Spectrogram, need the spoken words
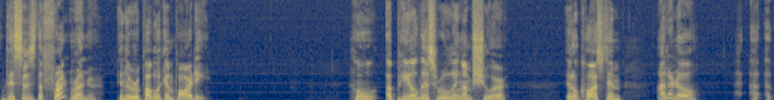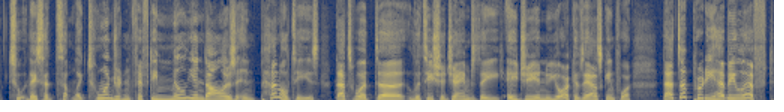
This is the front runner in the Republican Party who appeal this ruling, I'm sure. It'll cost him, I don't know, uh, uh two, they said something like $250 million in penalties. That's what uh, Letitia James, the AG in New York, is asking for. That's a pretty heavy lift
